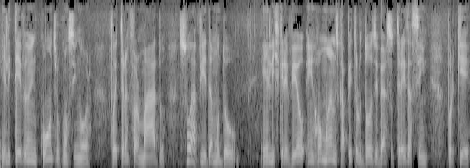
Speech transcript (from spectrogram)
Ele teve um encontro com o Senhor foi transformado, sua vida mudou. Ele escreveu em Romanos capítulo 12, verso 3 assim: Porque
